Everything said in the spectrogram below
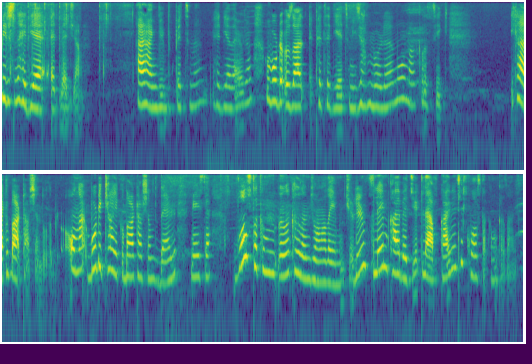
birisine hediye edeceğim. Herhangi bir petime hediye vereceğim. Ama burada özel pet hediye etmeyeceğim böyle. Normal klasik. İki ayaklı bar tavşanı da olabilir. Onlar burada iki ayaklı bar tavşanı da değerli. Neyse. Wolves takımını kazanacağına da yemin içebilirim. Flame kaybedecek. Leaf kaybedecek. Wolves takımı kazanacak.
